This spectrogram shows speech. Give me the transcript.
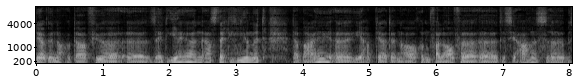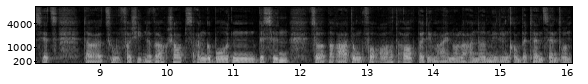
Ja, genau. Dafür äh, seid ihr ja in erster Linie mit dabei. Äh, ihr habt ja dann auch im Verlaufe äh, des Jahres äh, bis jetzt dazu verschiedene Workshops angeboten, bis hin zur Beratung vor Ort auch bei dem einen oder anderen Medienkompetenzzentrum.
